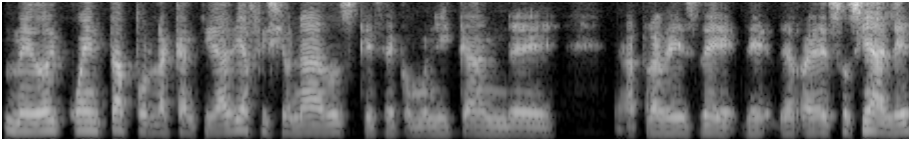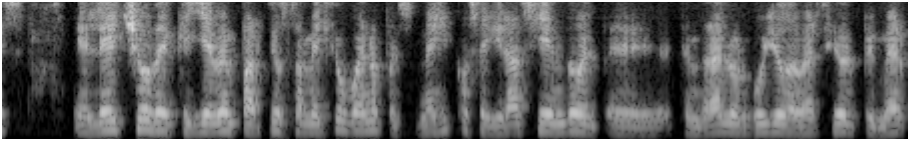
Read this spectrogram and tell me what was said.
me doy cuenta por la cantidad de aficionados que se comunican a través de, redes sociales. El hecho de que lleven partidos a México, bueno, pues México seguirá siendo, el, eh, tendrá el orgullo de haber sido el primer,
